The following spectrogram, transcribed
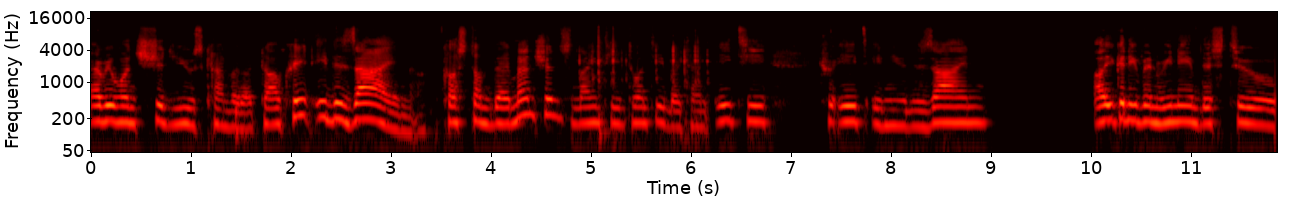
Everyone should use canva.com. Create a design, custom dimensions, 1920 by 1080. Create a new design. Uh, you can even rename this to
